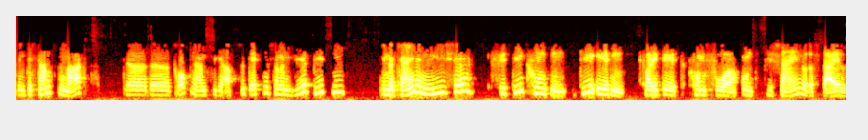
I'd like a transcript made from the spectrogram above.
den gesamten Markt der, der Trockenanzüge abzudecken, sondern wir bieten in der kleinen Nische für die Kunden, die eben Qualität, Komfort und Design oder Style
